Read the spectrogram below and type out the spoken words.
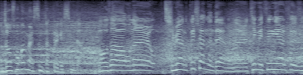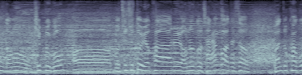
먼저 소감 말씀 부탁드리겠습니다. 어, 우선 오늘 지면 끝이었는데 오늘 팀이 승리할 수 있어서 너무 기쁘고 어, 뭐 주축돌 역할을 어느 정도 잘 한 것 같아서 만족하고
